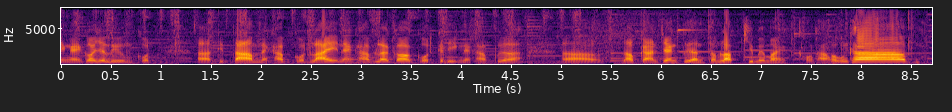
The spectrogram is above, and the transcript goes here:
ยังไงก็อย่าลืมกดติดตามนะครับ กดไลค์นะครับ แล้วก็กดกระดิ่งนะครับ เพื่ออรับการแจ้งเตือนสำหรับคลิปใหม่ๆของทางขอบคุณครับ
